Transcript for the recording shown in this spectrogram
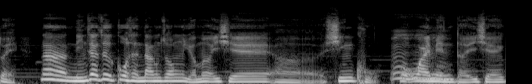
对，那您在这个过程当中有没有一些呃辛苦或外面的一些？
